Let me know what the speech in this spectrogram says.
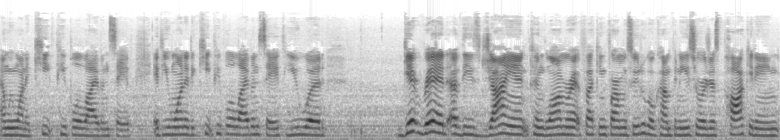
and we want to keep people alive and safe. If you wanted to keep people alive and safe, you would get rid of these giant conglomerate fucking pharmaceutical companies who are just pocketing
